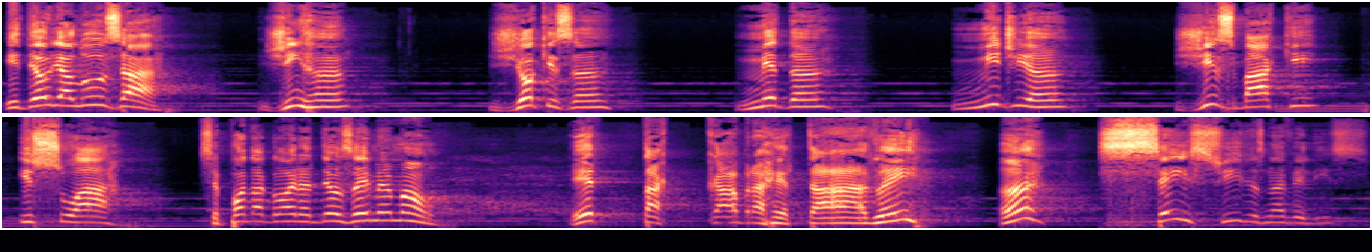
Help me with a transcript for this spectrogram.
e deu-lhe a luz a Jinran, Joquizã, Medã, Midian, Gisbaque e Suá. Você pode dar glória a Deus aí, meu irmão? Eita cabra retado, hein? Hã? Seis filhos na velhice.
